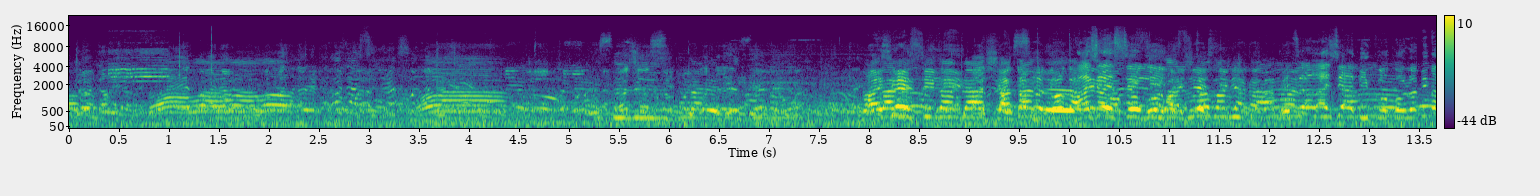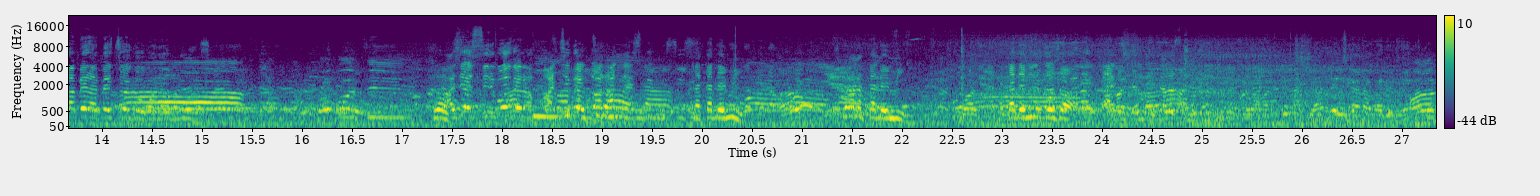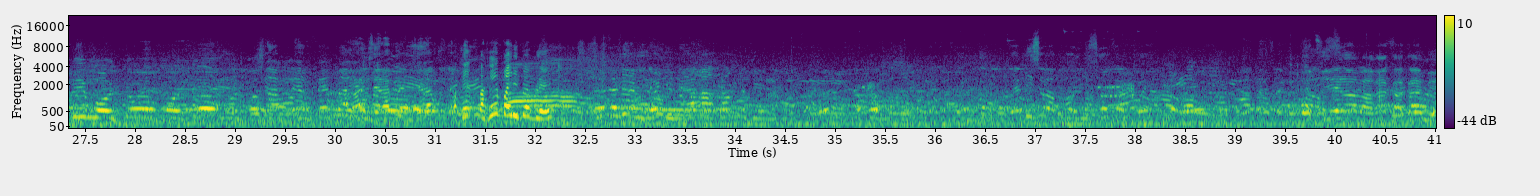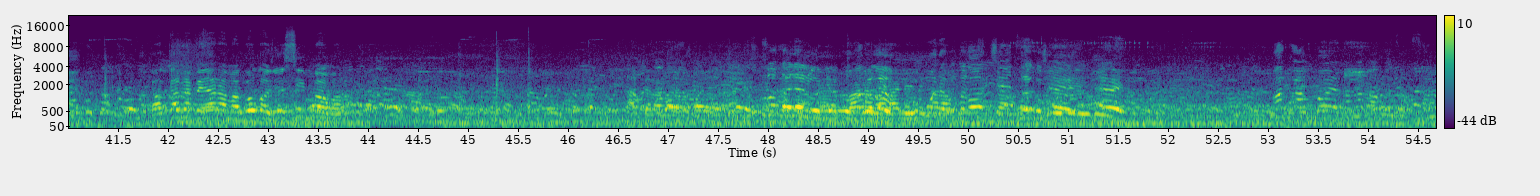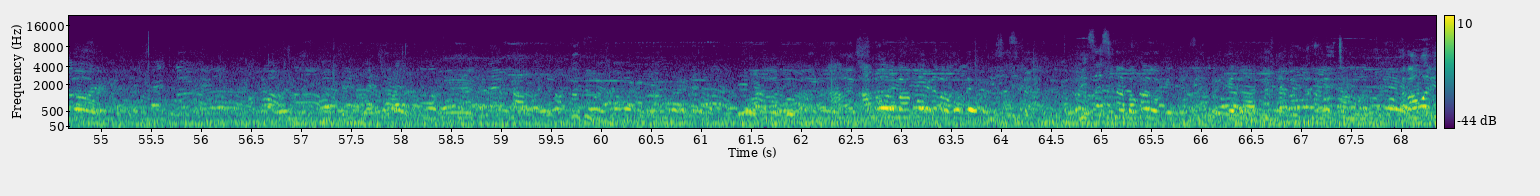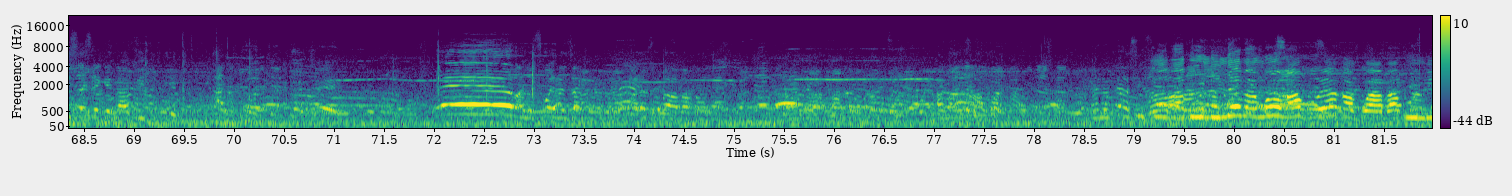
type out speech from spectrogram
etiarasi ya bikoko olobi mabela beti okoko na mbuzi ase esili bozela pati beto alata esili mosusu l'académie l'académie l'académie deja balobi moto moto moto bakeyi pali peuple maboko azosimbama Thank you.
